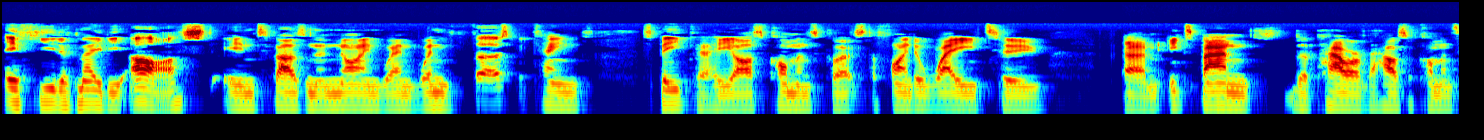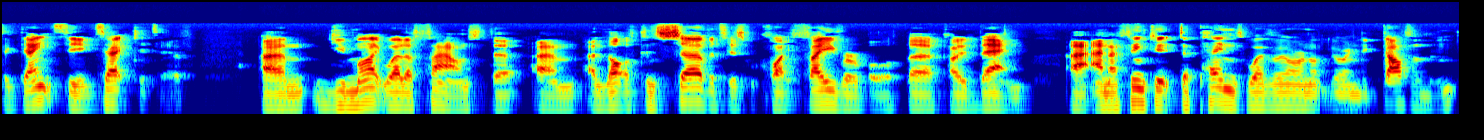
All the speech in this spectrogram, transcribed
if you'd have maybe asked in 2009 when, when he first became Speaker, he asked Commons clerks to find a way to um, expand the power of the House of Commons against the executive, um, you might well have found that um, a lot of Conservatives were quite favourable of Bercow then. Uh, and I think it depends whether or not you're in the government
